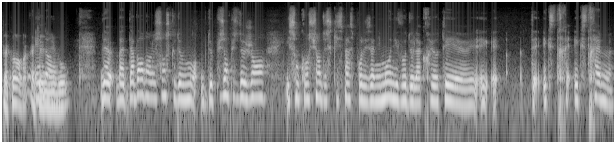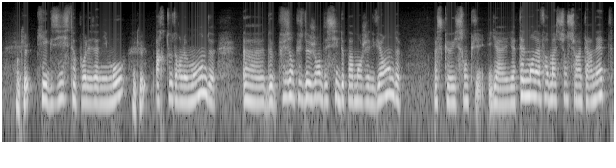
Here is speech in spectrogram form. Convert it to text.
D'accord. À quel Énorme. niveau? Bah, D'abord dans le sens que de, plus en plus de gens, ils sont conscients de ce qui se passe pour les animaux au niveau de la cruauté euh, extrême qui existe pour les animaux partout dans le monde. Euh, de plus en plus de gens décident de ne pas manger de viande parce qu'il y, y a tellement d'informations sur Internet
